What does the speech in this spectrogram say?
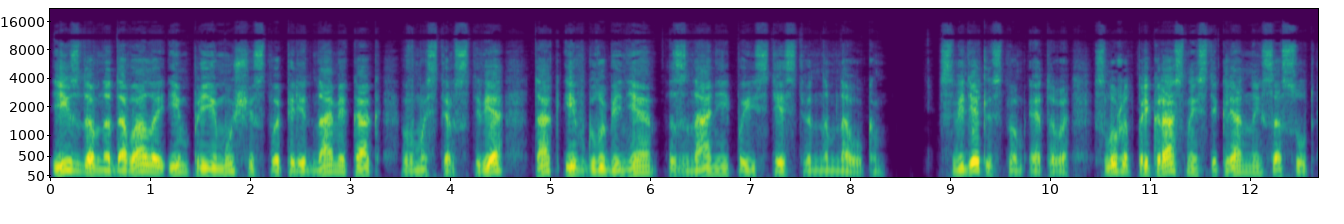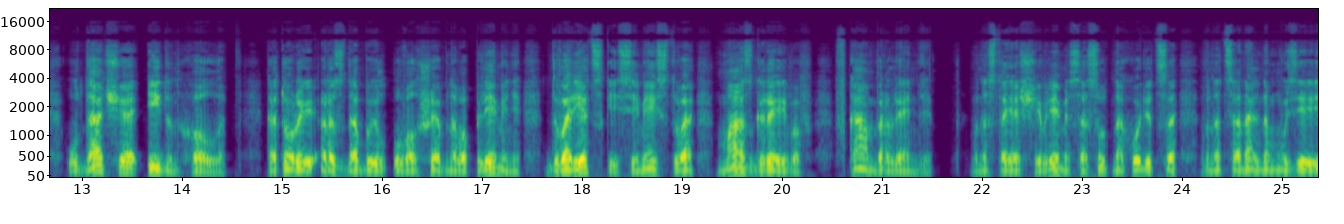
издавна давало им преимущество перед нами как в мастерстве, так и в глубине знаний по естественным наукам. Свидетельством этого служит прекрасный стеклянный сосуд «Удача Иденхолла», который раздобыл у волшебного племени дворецкий семейства Масгрейвов в Камберленде. В настоящее время сосуд находится в Национальном музее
